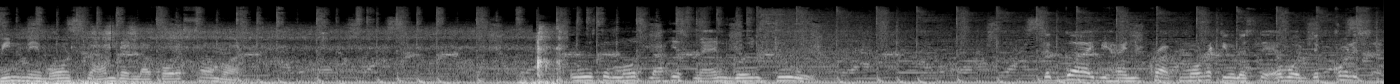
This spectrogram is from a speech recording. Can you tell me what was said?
Winmay wants the umbrella for someone. Who is the most luckiest man going to? The guy behind the truck miraculously avoids the collision.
